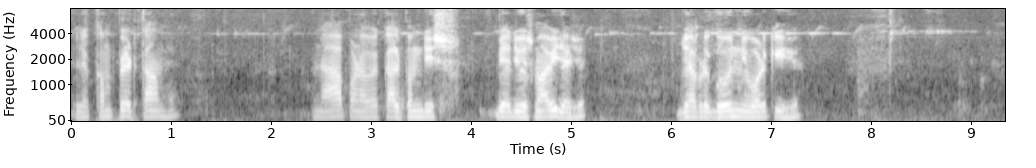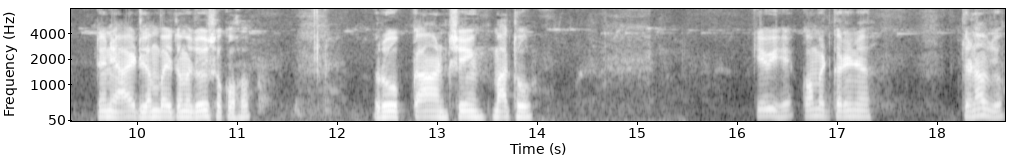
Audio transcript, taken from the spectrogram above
એટલે કમ્પ્લીટ કામ છે. અને આ પણ હવે કાલ પંદીસ બે દિવસમાં આવી જશે, જે આપણે ગોવિંદની વળકી છે. તેની હાઈટ લંબાઈ તમે જોઈ શકો છો. રૂપ, કાન સિંગ માથું કેવી છે? કોમેન્ટ કરીને જણાવજો.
